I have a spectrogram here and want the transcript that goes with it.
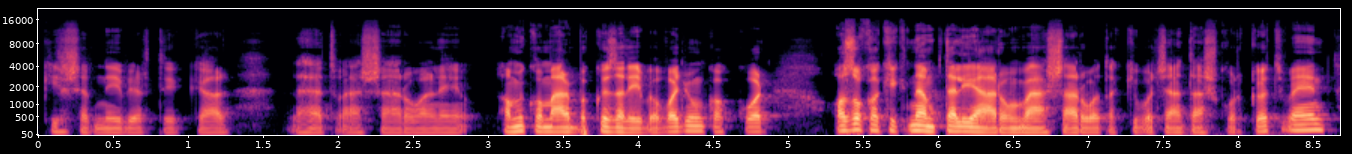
kisebb névértékkel lehet vásárolni. Amikor már közelébe vagyunk, akkor azok, akik nem teliáron vásároltak kibocsátáskor kötvényt,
